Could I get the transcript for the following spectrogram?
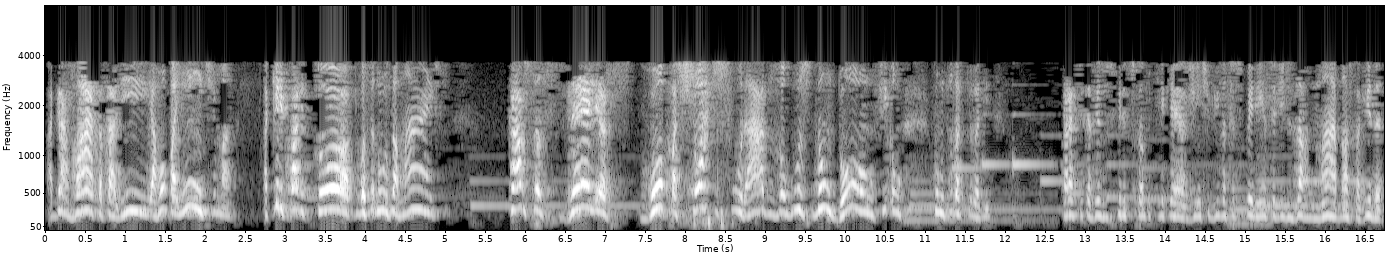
a gravata está ali, a roupa íntima, aquele paletó que você não usa mais, calças velhas, roupas, shorts furados, alguns não doam, ficam com tudo aquilo ali. Parece que às vezes o Espírito Santo quer que a gente viva essa experiência de desarrumar a nossa vida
